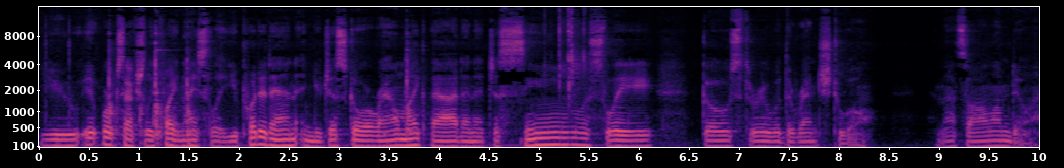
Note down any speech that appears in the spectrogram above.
you it works actually quite nicely. You put it in and you just go around like that and it just seamlessly goes through with the wrench tool. And that's all I'm doing.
